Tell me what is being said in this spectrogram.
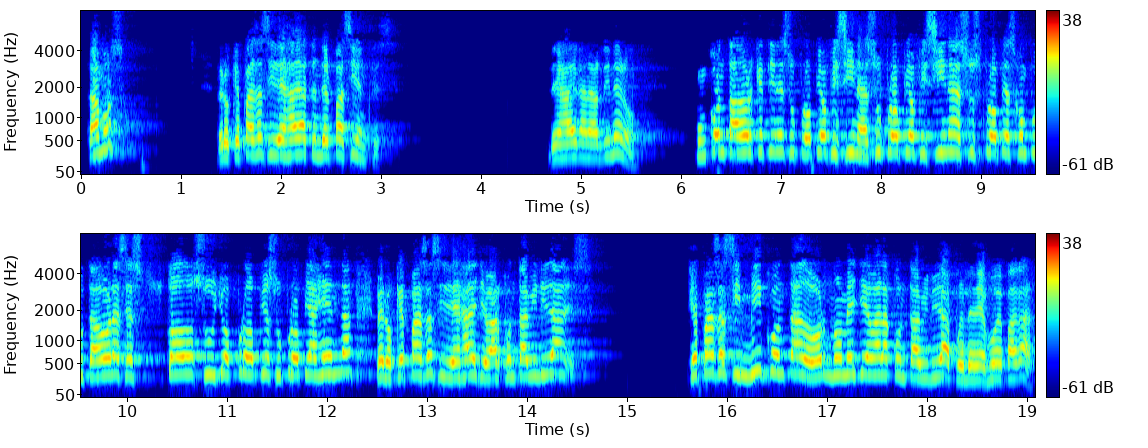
¿Estamos? Pero ¿qué pasa si deja de atender pacientes? Deja de ganar dinero. Un contador que tiene su propia oficina, su propia oficina, sus propias computadoras, es todo suyo propio, su propia agenda, pero ¿qué pasa si deja de llevar contabilidades? ¿Qué pasa si mi contador no me lleva la contabilidad? Pues le dejo de pagar.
